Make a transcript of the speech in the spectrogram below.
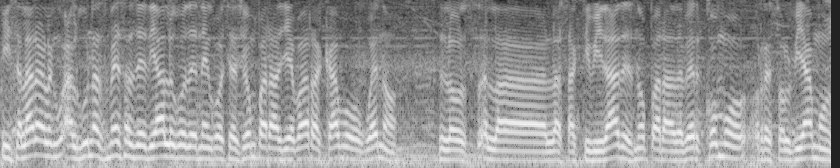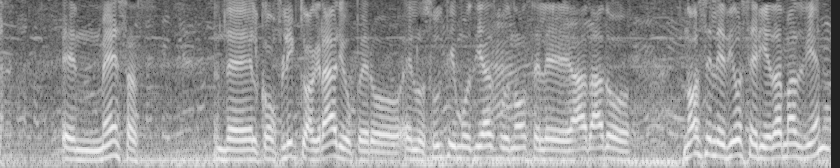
instalar algunas mesas de diálogo, de negociación para llevar a cabo, bueno, las actividades, ¿no? Para ver cómo resolvíamos en mesas del conflicto agrario, pero en los últimos días pues no se le ha dado, no se le dio seriedad más bien,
